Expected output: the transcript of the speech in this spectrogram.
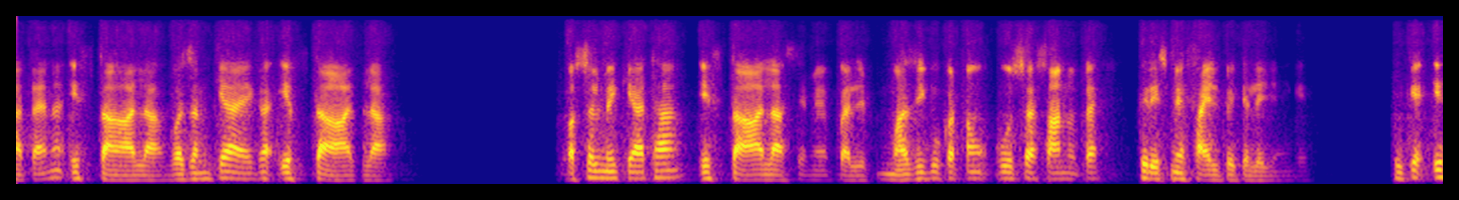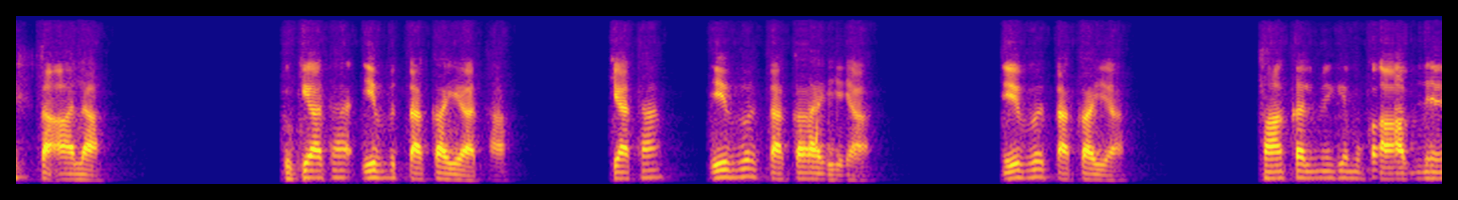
آتا ہے نا؟ افتعلا وزن کیا آئے گا؟ افتعلا اصل میں کیا تھا؟ افتعلا سے میں پہلے ماضی کو کرتا ہوں، وہ آسان ہوتا ہے، پھر اس میں فائل پہ چلے جائیں گے۔ ٹھیک ہے؟ افتعلا تو کیا تھا؟ اب تقیا تھا۔ کیا تھا؟ اب تقیا اب تقیا فا کلمے کے مقابلے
